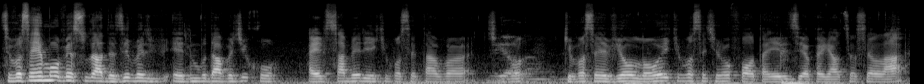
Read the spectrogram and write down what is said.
Se você removesse o adesivo, ele, ele mudava de cor. Aí ele saberia que você tava. tipo, que você violou e que você tirou foto. Aí eles iam pegar o seu celular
